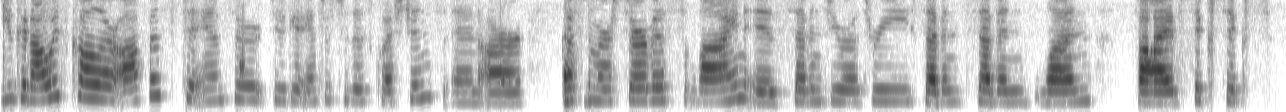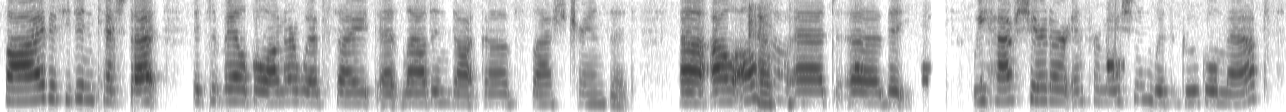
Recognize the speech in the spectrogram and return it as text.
You can always call our office to answer, to get answers to those questions. And our customer service line is 703-771-5665. If you didn't catch that, it's available on our website at loudoun.gov slash transit. Uh, I'll also add uh, that we have shared our information with Google Maps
